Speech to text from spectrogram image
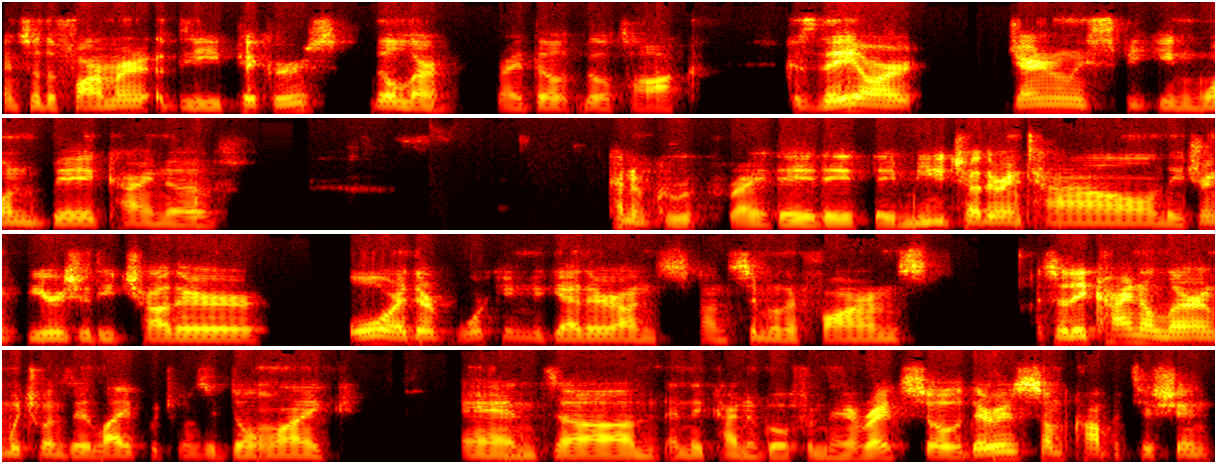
And so the farmer, the pickers, they'll learn, right? They'll they'll talk because they are generally speaking one big kind of kind of group, right? They they they meet each other in town, they drink beers with each other, or they're working together on on similar farms. So they kind of learn which ones they like, which ones they don't like, and um, and they kind of go from there, right? So there is some competition.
